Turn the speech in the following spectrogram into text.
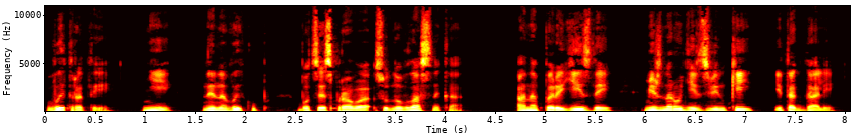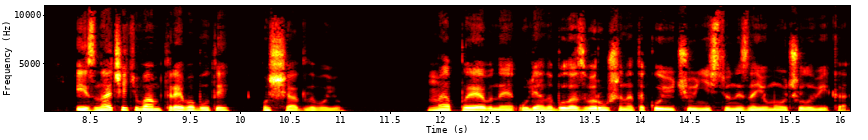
витрати ні, не на викуп, бо це справа судновласника, а на переїзди, міжнародні дзвінки і так далі. І значить, вам треба бути ощадливою. Напевне, Уляна була зворушена такою чуйністю незнайомого чоловіка.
